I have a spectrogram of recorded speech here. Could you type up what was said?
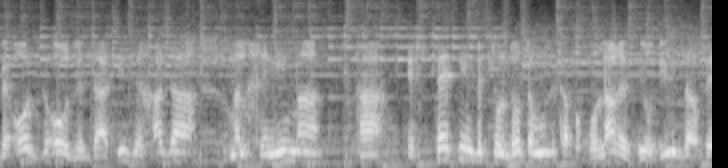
ועוד ועוד. לדעתי זה אחד המלחינים האסתטיים בתולדות המוזיקה הפופולרית, ויודעים את זה הרבה.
